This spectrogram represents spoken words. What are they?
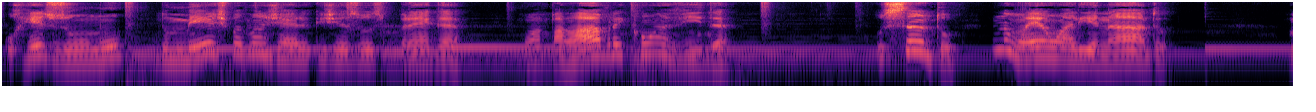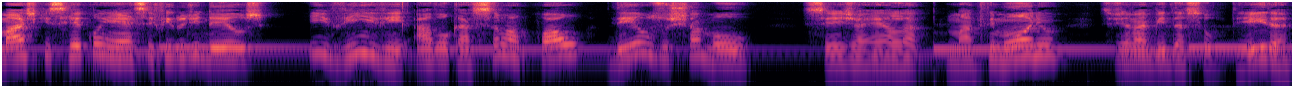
o resumo do mesmo Evangelho que Jesus prega com a palavra e com a vida. O santo não é um alienado, mas que se reconhece filho de Deus e vive a vocação a qual Deus o chamou, seja ela no matrimônio, seja na vida solteira,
